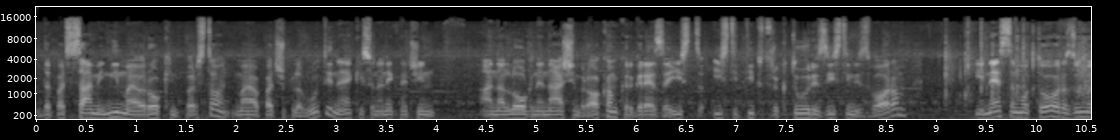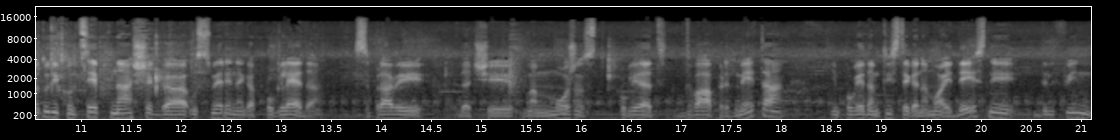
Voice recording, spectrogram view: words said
da pač sami nimajo rok in prstov, imajo pač plavuti, ne, ki so na nek način analogne našim rokam, ker gre za ist, isti tip strukture z istim izvorom. In ne samo to, razumejo tudi koncept našega usmerjenega pogleda. Se pravi, da če imam možnost pogledati dva predmeta, in pogledam tistega na moji desni, delfin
